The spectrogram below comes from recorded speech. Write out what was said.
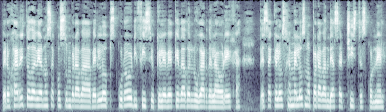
pero Harry todavía no se acostumbraba a ver el obscuro orificio que le había quedado en lugar de la oreja, pese a que los gemelos no paraban de hacer chistes con él.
